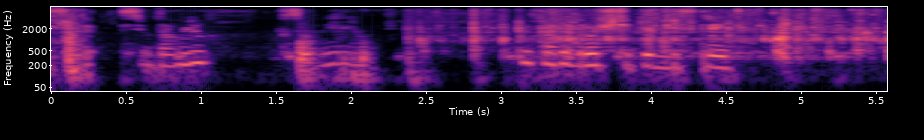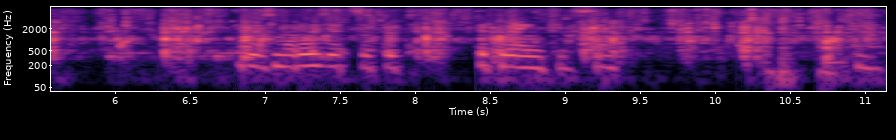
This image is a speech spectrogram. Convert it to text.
Ось так я зараз сюди влю, все вилью. І дрожче тут швидше розморозяться тут тепленьке все. Так.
